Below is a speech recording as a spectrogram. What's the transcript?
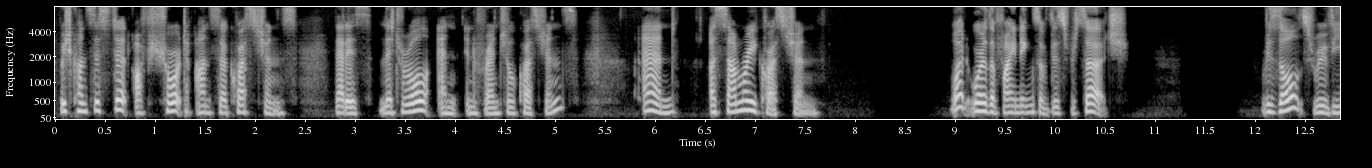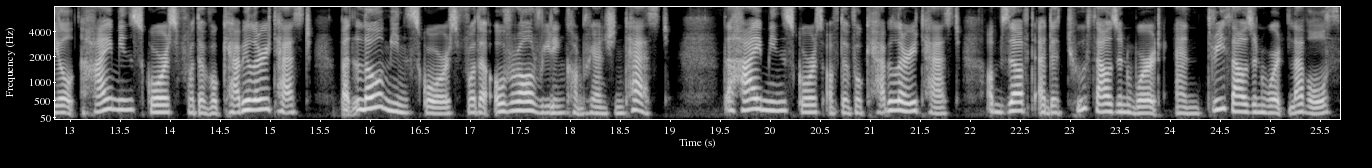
which consisted of short answer questions, that is, literal and inferential questions, and a summary question. What were the findings of this research? Results revealed high mean scores for the vocabulary test, but low mean scores for the overall reading comprehension test. The high mean scores of the vocabulary test, observed at the 2000 word and 3000 word levels,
